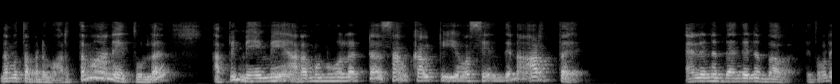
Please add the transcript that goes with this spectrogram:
නමුත් අපේ වර්තමානයේ තුල අපි මේ මේ අරමුණු වලට සංකල්පීය වශයෙන් දෙන අර්ථය ඇලෙන බැඳෙන බව. එතකොට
